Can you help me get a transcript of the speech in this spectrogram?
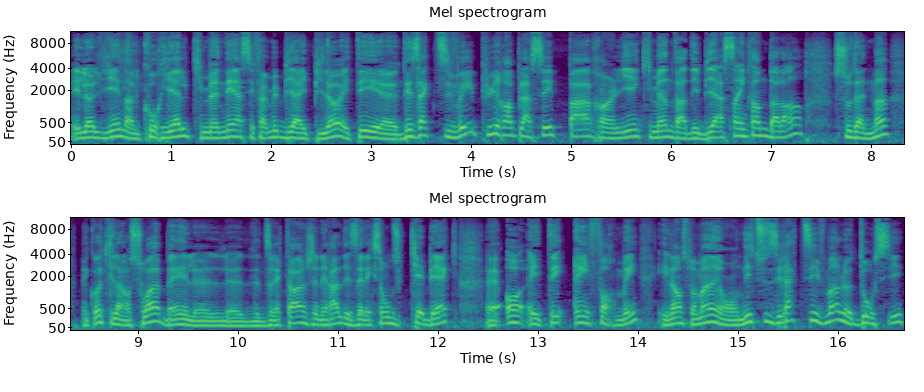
Et le lien dans le courriel qui menait à ces fameux BIP-là a été euh, désactivé puis remplacé par un lien qui mène vers des billets à 50 dollars soudainement. Mais quoi qu'il en soit, ben le, directeur général des élections du Québec euh, a été informé. Et là, en ce moment, on étudiera activement le dossier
